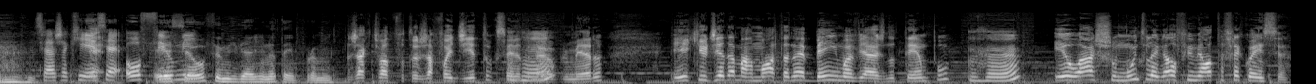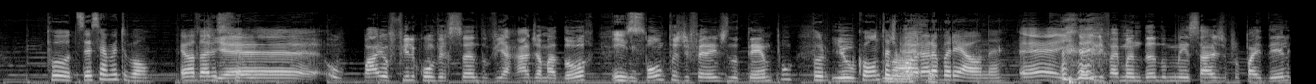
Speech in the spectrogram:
Você acha que esse é o filme? Esse é o filme de viagem no tempo pra mim. Já que De Volta ao Futuro já foi dito, que seria Uhum. também o primeiro. E que o Dia da Marmota não é bem uma viagem no tempo. Uhum. Eu acho muito legal o filme Alta Frequência. Putz, esse é muito bom. Eu adoro que esse filme. é o pai e o filho conversando via rádio amador em Isso. pontos diferentes no tempo. Por e o- conta de uma aurora boreal, né? É, e daí ele vai mandando mensagem pro pai dele.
